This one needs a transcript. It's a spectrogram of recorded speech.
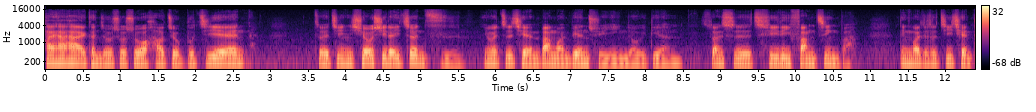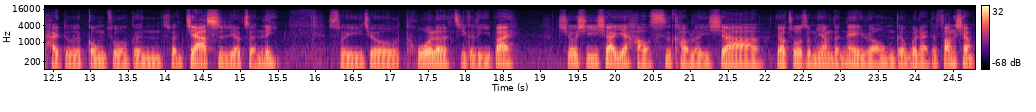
嗨嗨嗨，肯周说说，好久不见。最近休息了一阵子，因为之前办完编曲音，有一点算是气力放尽吧。另外就是之前太多的工作跟算家事要整理，所以就拖了几个礼拜休息一下也好，思考了一下要做怎么样的内容跟未来的方向。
